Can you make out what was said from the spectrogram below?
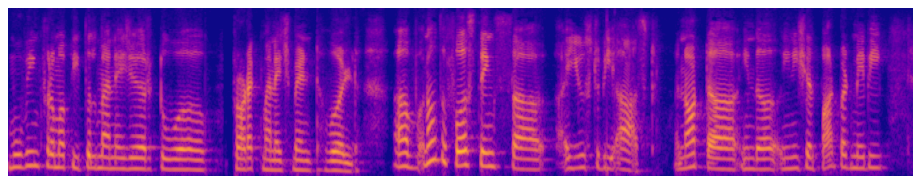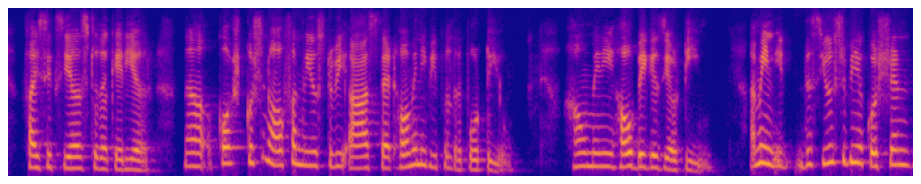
moving from a people manager to a product management world one of the first things i used to be asked not in the initial part but maybe five six years to the career. Now question often used to be asked that how many people report to you? How many how big is your team? I mean it, this used to be a question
